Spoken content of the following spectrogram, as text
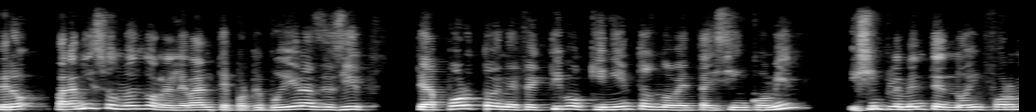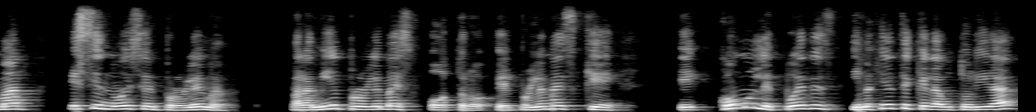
Pero para mí eso no es lo relevante, porque pudieras decir, te aporto en efectivo 595 mil y simplemente no informar. Ese no es el problema. Para mí el problema es otro. El problema es que, eh, ¿cómo le puedes? Imagínate que la autoridad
